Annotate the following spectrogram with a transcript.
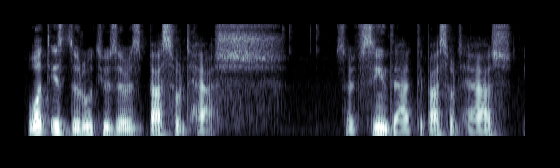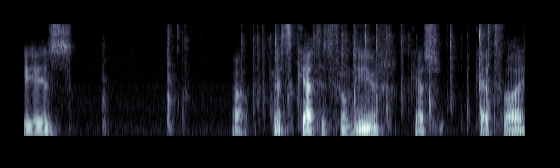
What is the root user's password hash? So we've seen that the password hash is, oh, let's cat it from here, cat, cat5.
